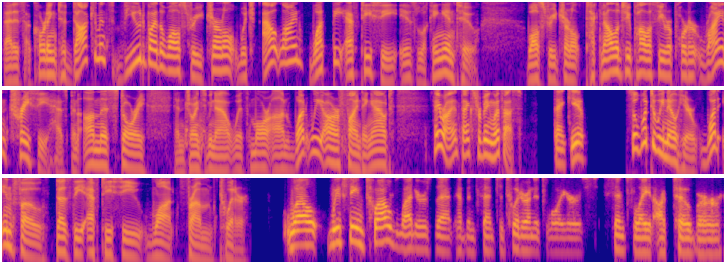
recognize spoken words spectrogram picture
That is according to documents viewed by the Wall Street Journal, which outline what the FTC is looking into. Wall Street Journal technology policy reporter Ryan Tracy has been on this story and joins me now with more on what we are finding out. Hey, Ryan, thanks for being with us. Thank you. So, what do we know here? What info does the FTC want from Twitter? Well, we've seen 12 letters that have been sent to Twitter and its lawyers since late October.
